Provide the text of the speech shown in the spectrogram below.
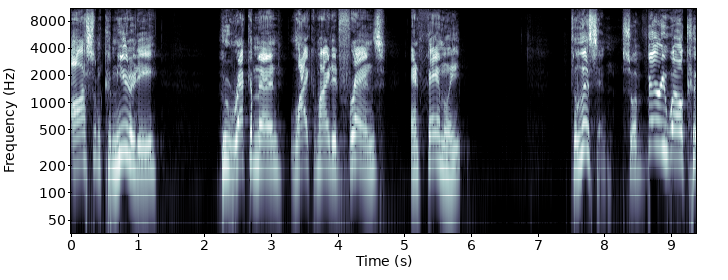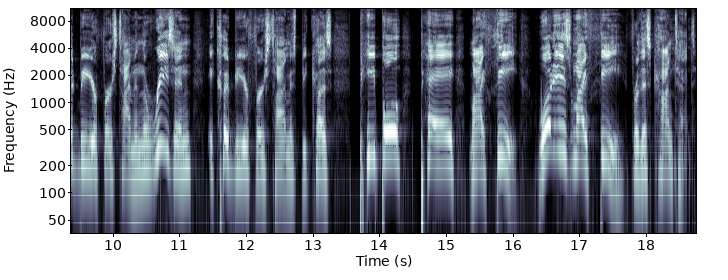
awesome community who recommend like minded friends and family to listen. So it very well could be your first time. And the reason it could be your first time is because people pay my fee. What is my fee for this content?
